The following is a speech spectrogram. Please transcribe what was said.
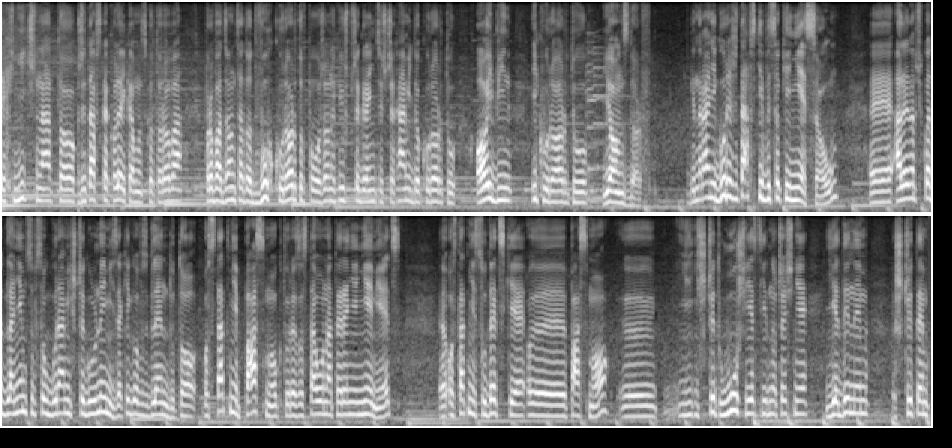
techniczna to Żytawska Kolejka Wąskotorowa, prowadząca do dwóch kurortów położonych już przy granicy z Czechami, do kurortu Oybin i kurortu Jonsdorf. Generalnie góry żytawskie wysokie nie są, e, ale na przykład dla Niemców są górami szczególnymi. Z jakiego względu? To ostatnie pasmo, które zostało na terenie Niemiec, e, ostatnie sudeckie e, pasmo i, szczyt Łuż jest jednocześnie jedynym szczytem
